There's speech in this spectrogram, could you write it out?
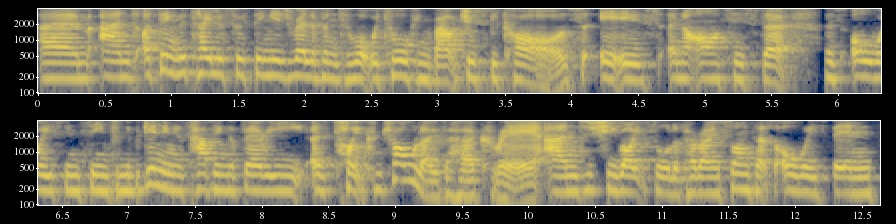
um, and I think the Taylor Swift thing is relevant to what we're talking about just because it is an artist that has always been seen from the beginning as having a very a tight control over her career. And she writes all of her own songs. That's always been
